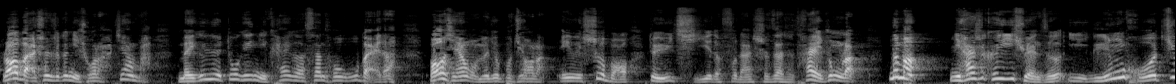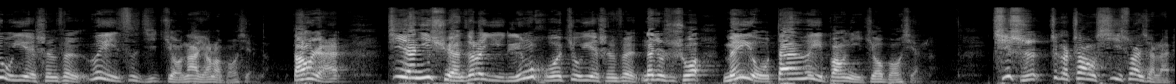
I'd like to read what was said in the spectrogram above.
老板甚至跟你说了这样吧，每个月多给你开个三头五百的保险，我们就不交了，因为社保对于企业的负担实在是太重了。那么你还是可以选择以灵活就业身份为自己缴纳养老保险的，当然。既然你选择了以灵活就业身份，那就是说没有单位帮你交保险了。其实这个账细算下来，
